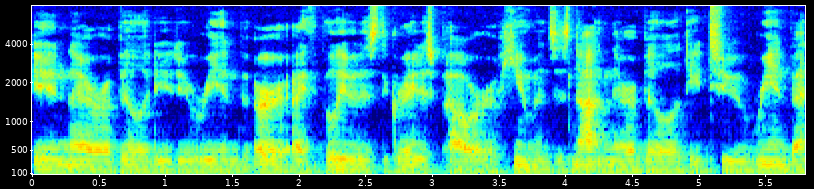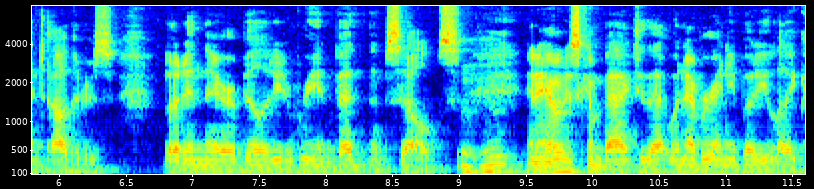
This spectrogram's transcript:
in their ability to reinvent. Or I believe it is the greatest power of humans is not in their ability to reinvent others, but in their ability to reinvent themselves. Mm-hmm. And I always come back to that whenever anybody like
